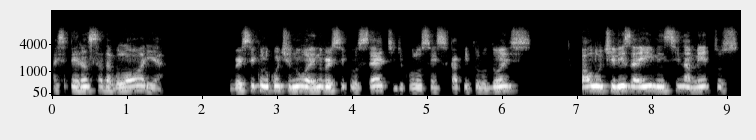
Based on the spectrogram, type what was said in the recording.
a esperança da glória. O versículo continua aí no versículo 7 de Colossenses capítulo 2. Paulo utiliza aí ensinamentos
